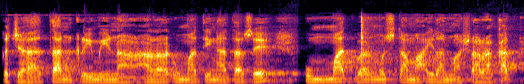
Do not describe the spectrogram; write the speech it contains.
kejahatan kriminal alal umat ing umat wal mustamailan masyarakat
